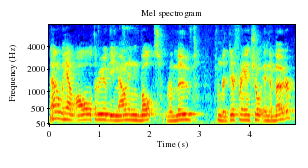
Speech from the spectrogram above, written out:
Now that we have all three of the mounting bolts removed from the differential in the motor,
